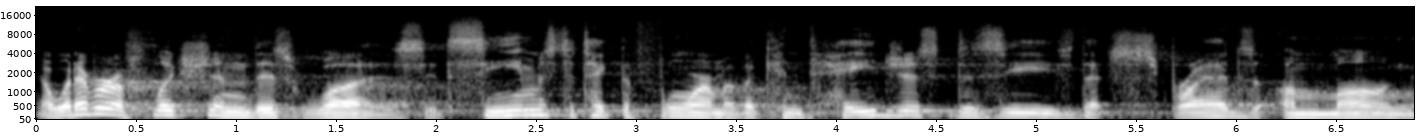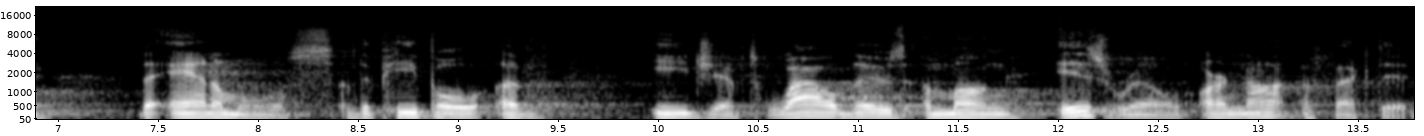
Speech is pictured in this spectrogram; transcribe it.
Now, whatever affliction this was, it seems to take the form of a contagious disease that spreads among the animals of the people of Egypt, while those among Israel are not affected.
